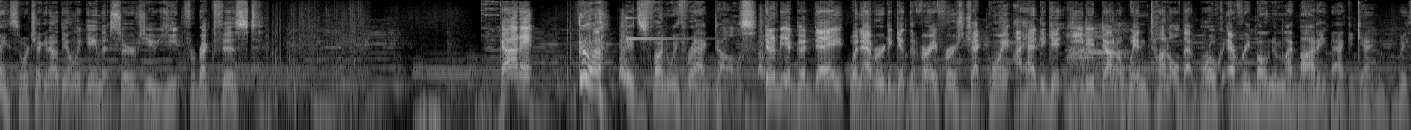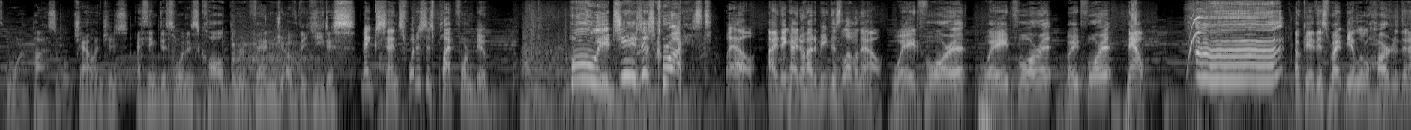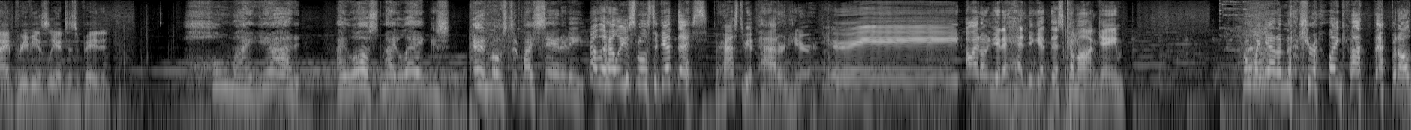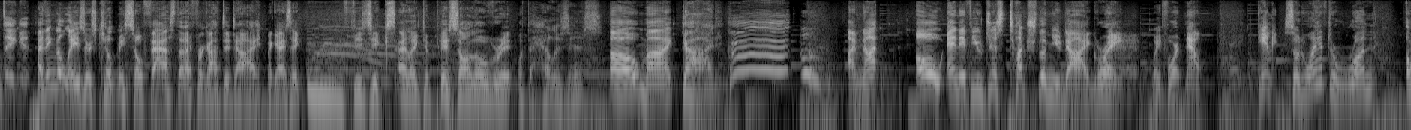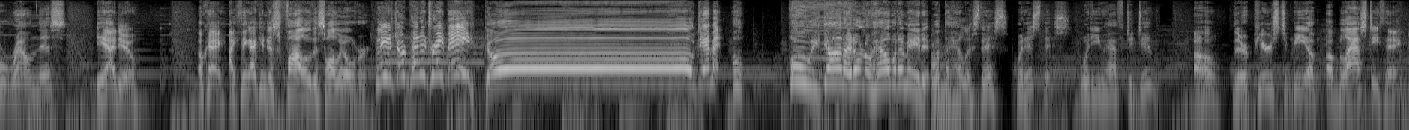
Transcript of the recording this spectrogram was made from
right, so we're checking out the only game that serves you yeet for breakfast. Got it. It's fun with ragdolls. Gonna be a good day whenever to get the very first checkpoint, I had to get yeeted down a wind tunnel that broke every bone in my body. Back again with more impossible challenges. I think this one is called The Revenge of the Yeetus. Makes sense. What does this platform do? Holy Jesus Christ! Well, I think I know how to beat this level now. Wait for it, wait for it, wait for it. Now! Uh, okay, this might be a little harder than I had previously anticipated. Oh my god! I lost my legs and most of my sanity. How the hell are you supposed to get this? There has to be a pattern here. Yeet. Oh, I don't need a head to get this. Come on, game. Oh my god, I'm not sure how I got that, but I'll take it. I think the lasers killed me so fast that I forgot to die. My guy's like, mmm, physics. I like to piss all over it. What the hell is this? Oh my god. I'm not. Oh, and if you just touch them, you die. Great. Wait for it now. Damn it. So do I have to run around this? Yeah, I do. Okay, I think I can just follow this all the way over. Please don't penetrate me! Go! Oh, damn it! Oh, holy God, I don't know how, but I made it. What the hell is this? What is this? What do you have to do? Oh, there appears to be a, a blasty thing.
